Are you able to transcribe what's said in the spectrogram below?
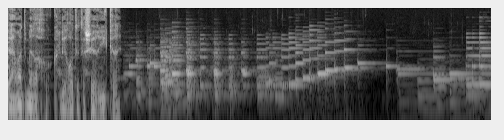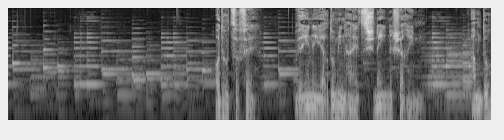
ועמד מרחוק לראות את אשר יקרה. עוד הוא צופה, והנה ירדו מן העץ שני נשרים. עמדו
